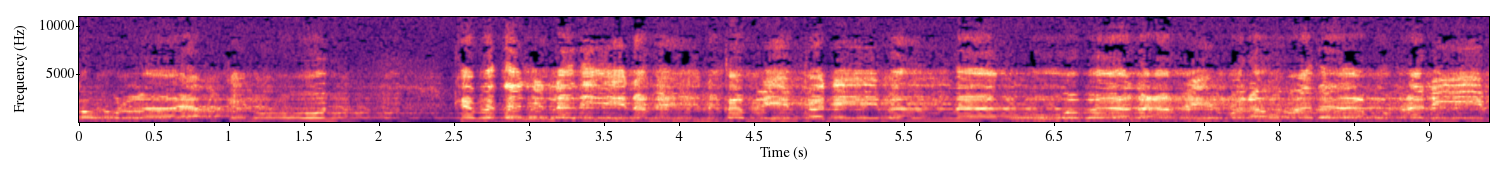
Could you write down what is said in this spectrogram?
قوم لا يعقلون. كمثل الذين من قبلهم قريبا ذاقوا وبال أمرهم ولهم عذاب أليم.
